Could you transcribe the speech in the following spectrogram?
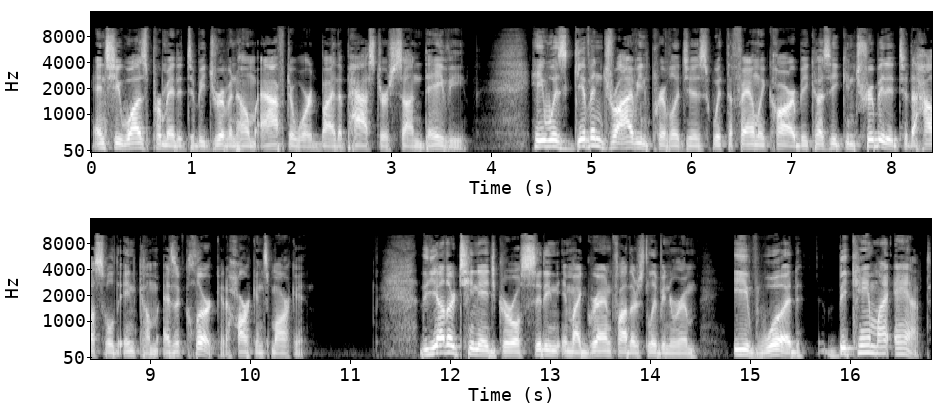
and she was permitted to be driven home afterward by the pastor's son, Davy. He was given driving privileges with the family car because he contributed to the household income as a clerk at Harkins Market. The other teenage girl sitting in my grandfather's living room, Eve Wood, became my aunt.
